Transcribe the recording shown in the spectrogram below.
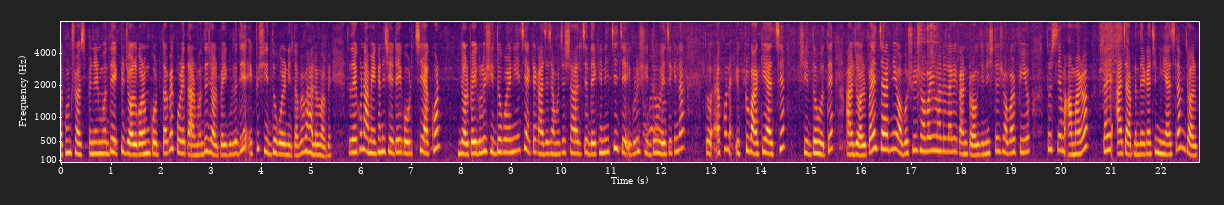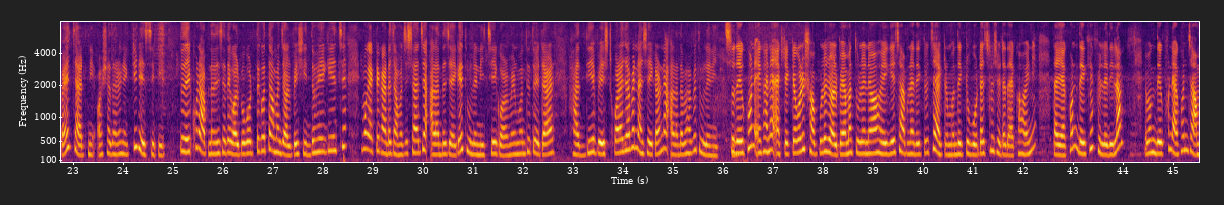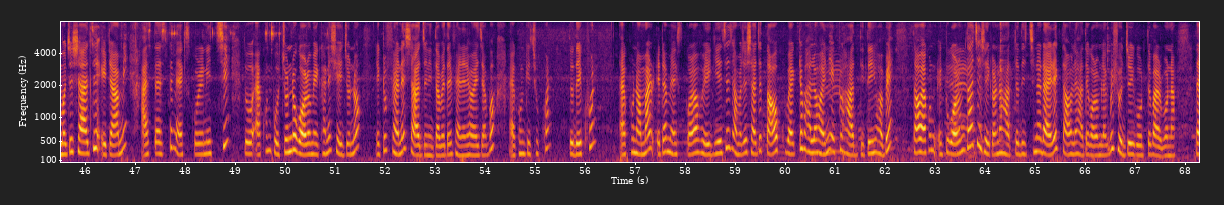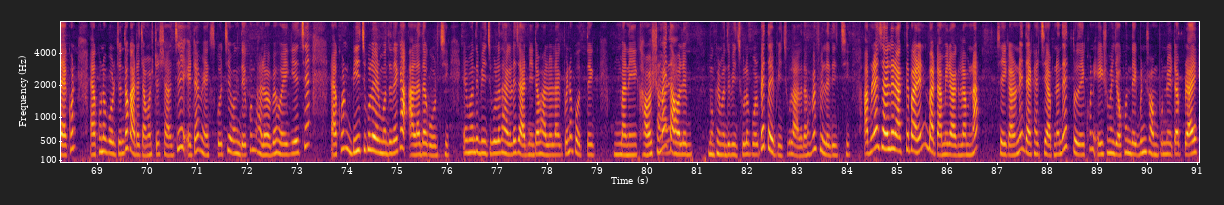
এখন সসপ্যানের মধ্যে একটু জল গরম করতে হবে, করে তার মধ্যে জলপাইগুলো দিয়ে একটু সিদ্ধ করে নিতে হবে ভালোভাবে। তো দেখুন, আমি এখানে সেটাই করছি এখন। জলপাইগুলো সিদ্ধ করে নিয়েছি, একটা কাঁচা চামচের সাহায্যে দেখে নিচ্ছি যে এগুলো সিদ্ধ হয়েছে কি না তো এখন একটু বাকি আছে সিদ্ধ হতে। আর জলপাইয়ের চাটনি অবশ্যই সবারই ভালো লাগে, কারণ টক জিনিসটা সবার প্রিয়। তো সেম আমারও। তাই আজ আপনাদের কাছে নিয়ে আসলাম জলপাইয়ের চাটনি, অসাধারণ একটি রেসিপি তো দেখুন, আপনাদের সাথে গল্প করতে করতে আমার জলপাই সিদ্ধ হয়ে গিয়েছে এবং একটা কাঁটা চামচের সাহায্যে আলাদা জায়গায় তুলে নিচ্ছি। এই গরমের মধ্যে তো এটা আর হাত দিয়ে পেস্ট করা যাবে না, সেই কারণে আলাদাভাবে তুলে নিচ্ছি। তো দেখুন, এখানে একটা একটা করে সবগুলো জলপাই আমার তুলে নেওয়া হয়ে গিয়েছে। আপনারা দেখতে পাচ্ছেন, একটার মধ্যে একটু বোটা ছিল, সেটা দেখা হয়নি। তাই এখন দেখে ফেলে দিলাম। এবং দেখুন, এখন চামচের সাহায্যে এটা আমি আস্তে আস্তে ম্যাক্স করে নিচ্ছি। তো এখন প্রচণ্ড গরম এখানে, সেই জন্য একটু ফ্যানের সাহায্য নিতে হবে তাই ফ্যানের হয়ে যাব এখন কিছুক্ষণ। তো দেখুন এখন আমার এটা ম্যাক্স করা হয়ে গিয়েছে চামচের সাহায্যে। তাও খুব একটা ভালো হয়নি একটু হাত দিতেই হবে। তাও এখন একটু গরম তো আছে সেই কারণে হাতটা দিচ্ছি না ডাইরেক্ট তাহলে হাতে গরম লাগবে সহ্যই করতে পারব না। তাই এখন এখনও পর্যন্ত কাটা চামচটার সাহায্যে এটা ম্যাক্স করছি এবং দেখুন ভালোভাবে হয়ে গিয়েছে। এখন বীজগুলো এর মধ্যে থেকে আলাদা করছি। এর মধ্যে বীজগুলো থাকলে চাটনিটা ভালো লাগবে না প্রত্যেক মানে খাওয়ার সময় তাহলে মুখের মধ্যে বীজগুলো পড়বে, তাই বীজগুলো আলাদাভাবে ফেলে দিচ্ছি। আপনারা চাইলে রাখতে পারেন বাট আমি রাখলাম না। সেই কারণেই দেখাচ্ছি আপনাদের। তো দেখুন, এই সময় যখন দেখবেন সম্পূর্ণ এটা প্রায়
